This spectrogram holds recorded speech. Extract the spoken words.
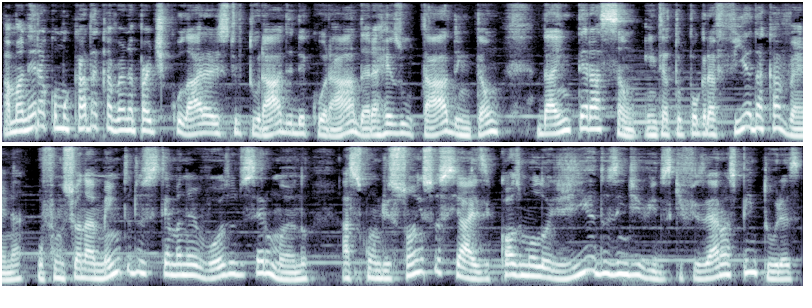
A maneira como cada caverna particular era estruturada e decorada era resultado, então, da interação entre a topografia da caverna, o funcionamento do sistema nervoso do ser humano, as condições sociais e cosmologia dos indivíduos que fizeram as pinturas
